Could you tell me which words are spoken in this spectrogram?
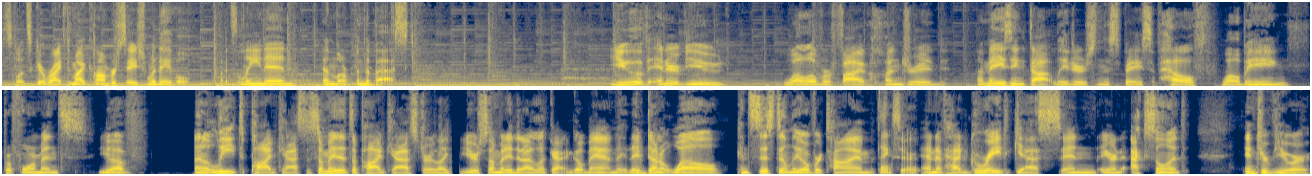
So let's get right to my conversation with Abel. Let's lean in and learn from the best. You have interviewed well over 500 amazing thought leaders in the space of health, well being, performance. You have an elite podcast. As somebody that's a podcaster, like you're somebody that I look at and go, man, they, have done it well consistently over time. Thanks, sir. And have had great guests, and you're an excellent interviewer.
